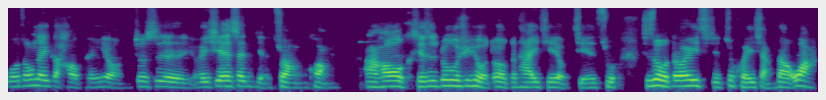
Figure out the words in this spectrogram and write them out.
国中的一个好朋友，就是有一些身体的状况，然后其实陆陆续续我都有跟他一起有接触，其实我都一起去回想到哇。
